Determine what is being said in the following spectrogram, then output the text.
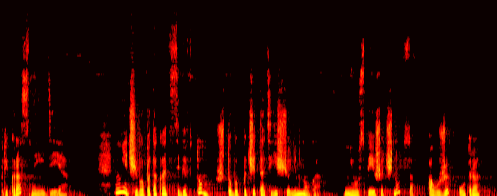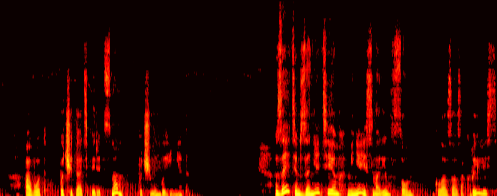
прекрасная идея. Нечего потакать себе в том, чтобы почитать еще немного. Не успеешь очнуться, а уже утро. А вот почитать перед сном почему бы и нет. За этим занятием меня и сморил сон. Глаза закрылись,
